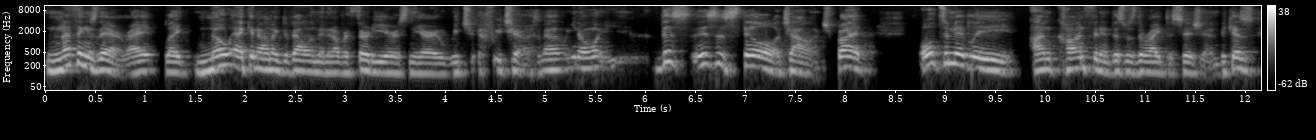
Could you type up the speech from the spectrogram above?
nothing's there, right? Like no economic development in over 30 years in the area we, we chose. Now, you know, this this is still a challenge, but ultimately, I'm confident this was the right decision because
